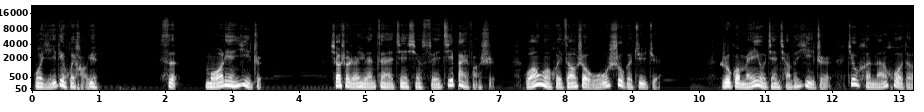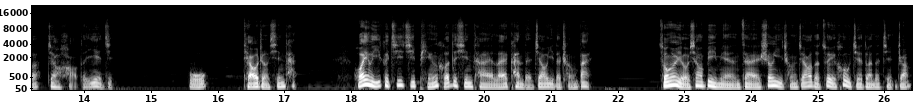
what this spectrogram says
我一定会好运。四、磨练意志。销售人员在进行随机拜访时，往往会遭受无数个拒绝。如果没有坚强的意志，就很难获得较好的业绩。五、调整心态，怀有一个积极平和的心态来看待交易的成败。从而有效避免在生意成交的最后阶段的紧张。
